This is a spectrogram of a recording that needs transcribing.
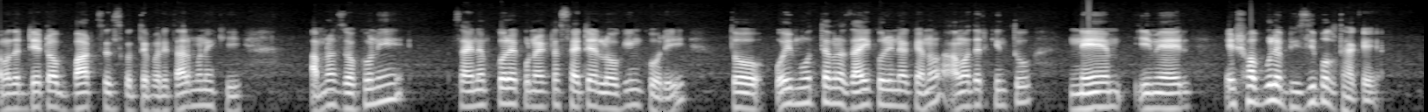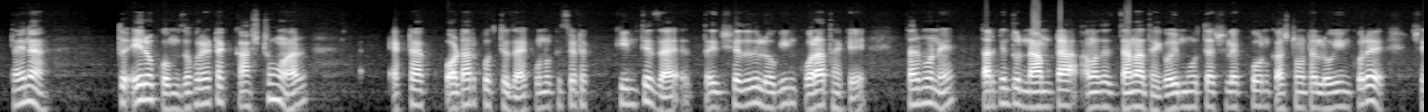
আমাদের ডেট অফ বার্থ চেঞ্জ করতে পারি। তার মানে কি? আমরা যখনই সাইন আপ করে কোনো একটা সাইটে লগ ইন করি তো ওই মুহূর্তে আমরা যাই করি না কেন, আমাদের কিন্তু নেম ইমেল এই সবগুলো ভিজিবল থাকে, তাই না? তো এরকম যখন একটা কাস্টমার একটা অর্ডার করতে যায়, কোনো কিছু একটা কিনতে যায়, তাই সে যদি লগ ইন করা থাকে, তার মানে তার কিন্তু নামটা আমাদের জানা থাকে। ওই মুহূর্তে আসলে কোন কাস্টমারটা লগ ইন করে সে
